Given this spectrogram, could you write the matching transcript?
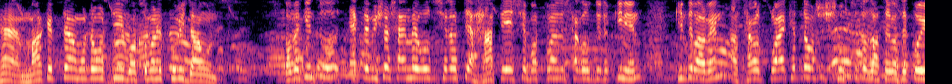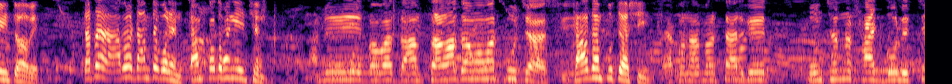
হ্যাঁ মার্কেটটা মোটামুটি বর্তমানে খুবই ডাউন তবে কিন্তু একটা বিষয় সাইন ভাই বলছে সেটা হচ্ছে হাটে এসে বর্তমানে যদি ছাগল দুটো কিনেন কিনতে পারবেন আর ছাগল ক্রয় ক্ষেত্রে অবশ্যই সুস্থতা যাচাই বাছাই করে নিতে হবে। চাচা আবার দামটা বলেন দাম কত ভেঙে দিচ্ছেন আমি বাবা দাম চাওয়া দাম আমার পঁচাশি। চা দাম পঁচাশি। এখন আমার টার্গেট পঞ্চান্ন ষাট বলেছে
